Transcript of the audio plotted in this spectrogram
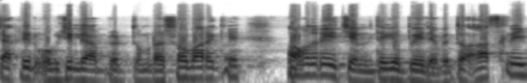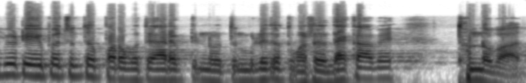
চাকরির অফিসিয়ালি আপডেট তোমরা সবার আগে আমাদের এই চ্যানেল থেকে পেয়ে যাবে। তো আজকের এই ভিডিও এই পর্যন্ত। পরবর্তী আরেকটি নতুন ভিডিওতে তোমার সাথে দেখা হবে। ধন্যবাদ।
